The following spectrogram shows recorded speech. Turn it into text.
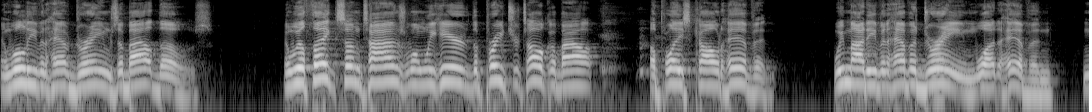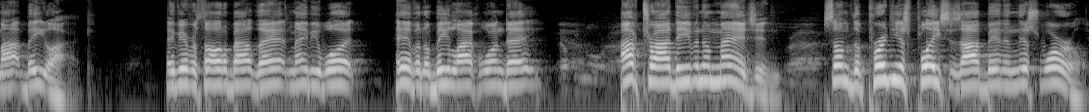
and we'll even have dreams about those. And we'll think sometimes when we hear the preacher talk about a place called heaven, we might even have a dream what heaven might be like. Have you ever thought about that? Maybe what heaven will be like one day? I've tried to even imagine some of the prettiest places I've been in this world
